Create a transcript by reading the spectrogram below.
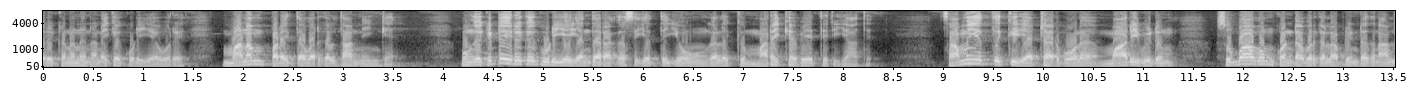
இருக்கணும்னு நினைக்கக்கூடிய ஒரு மனம் படைத்தவர்கள் தான் நீங்கள் உங்ககிட்ட இருக்கக்கூடிய எந்த ரகசியத்தையும் உங்களுக்கு மறைக்கவே தெரியாது. சமயத்துக்கு ஏற்றாற்போல மாறிவிடும் சுபாவம் கொண்டவர்கள் அப்படின்றதுனால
